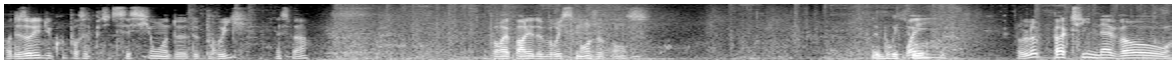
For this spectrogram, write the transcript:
Bon, désolé du coup pour cette petite session de, de bruit, n'est-ce pas? On pourrait parler de bruissement, je pense. Sourd. Oui Le petit niveau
